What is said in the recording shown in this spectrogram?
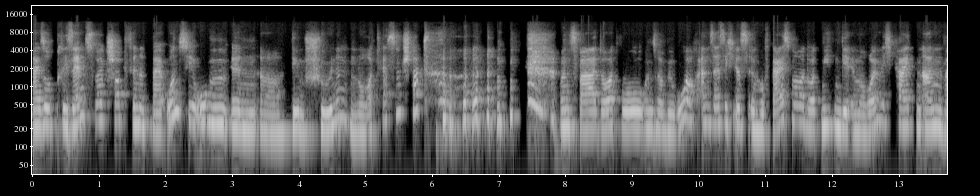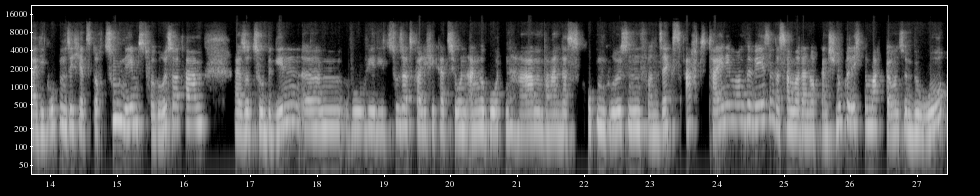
Also Präsenzworkshop findet bei uns hier oben in äh, dem schönen Nordhessen statt. und zwar dort, wo unser Büro auch ansässig ist, in Hofgeismar. Dort mieten wir immer Räumlichkeiten an, weil die Gruppen sich jetzt doch zunehmend vergrößert haben. Also zu Beginn, ähm, wo wir die Zusatzqualifikationen angeboten haben, waren das Gruppengrößen von sechs, acht Teilnehmern gewesen. Das haben wir dann noch ganz schnuckelig gemacht bei uns im Büro.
